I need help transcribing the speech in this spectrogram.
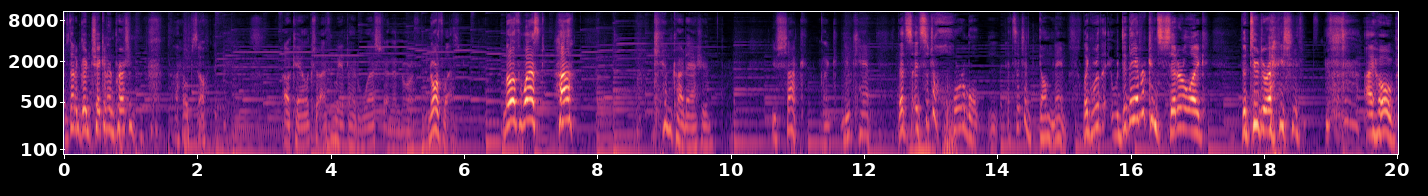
Is that a good chicken impression? I hope so. Okay, looks I think we have to head west and then north. Northwest. Northwest, huh? Kim Kardashian. You suck. Like, you can't... That's... It's such a horrible... It's such a dumb name. Like, were they, did they ever consider, like, the two directions? I hope.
